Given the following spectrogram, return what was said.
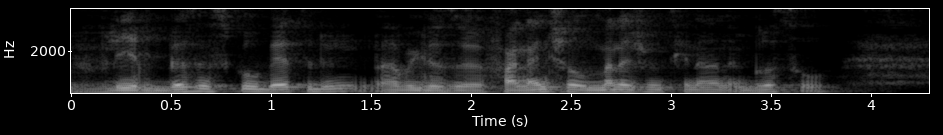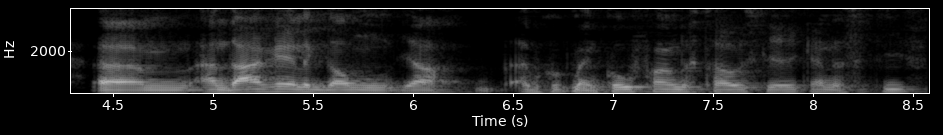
Vlerik Business School bij te doen. Daar heb ik dus financial management gedaan in Brussel. Um, en daar eigenlijk dan, ja, heb ik ook mijn co-founder trouwens leren kennen, Steve.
